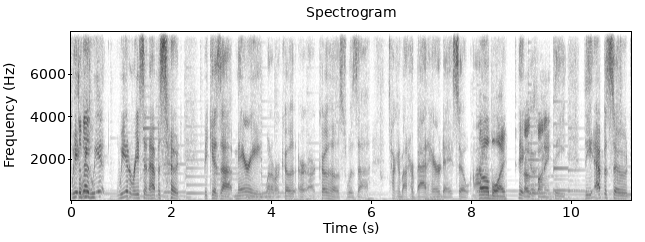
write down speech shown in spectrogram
We, So, we, we, had, we had a recent episode because uh, Mary, one of our co or our co-hosts, was uh, talking about her bad hair day. So I Oh boy. That was funny. The the episode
